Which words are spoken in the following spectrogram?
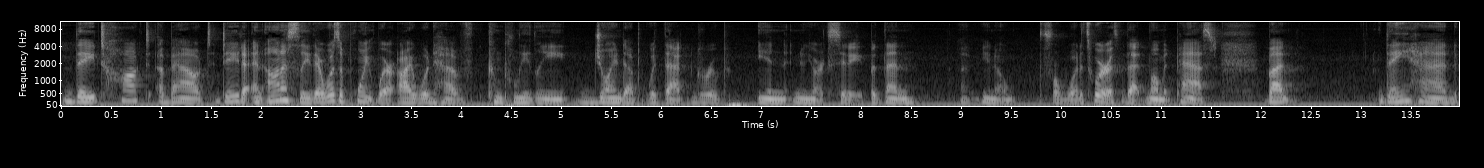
they talked about data. And honestly there was a point where I would have completely joined up with that group in New York City but then you know for what it's worth that moment passed. But they had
